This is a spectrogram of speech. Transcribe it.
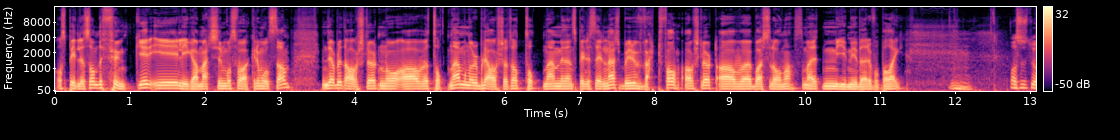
å spille sånn. Det funker i ligamatcher mot svakere motstand, men de har blitt avslørt nå av Tottenham. Og når du blir avslørt av Tottenham i den spillestilen her, så blir du i hvert fall avslørt av Barcelona, som er et mye, mye bedre fotballag. Hva syns du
